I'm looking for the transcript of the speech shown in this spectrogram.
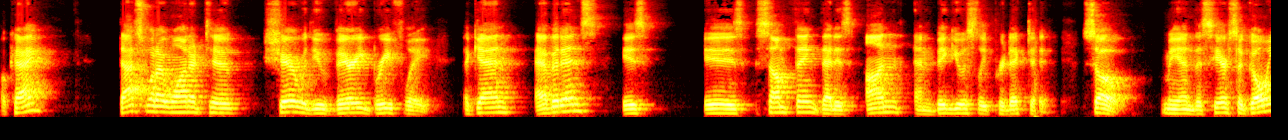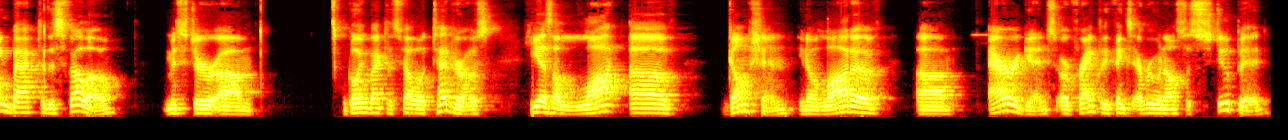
Okay? That's what I wanted to share with you very briefly. Again, evidence is is something that is unambiguously predicted. So, let me end this here. So going back to this fellow, Mr. Um, going back to this fellow Tedros, he has a lot of gumption, you know, a lot of um, arrogance, or frankly thinks everyone else is stupid,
